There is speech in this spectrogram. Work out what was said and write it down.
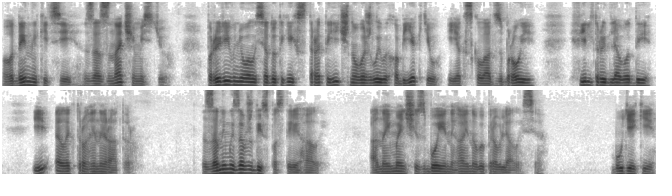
Годинники ці за значимістю прирівнювалися до таких стратегічно важливих об'єктів, як склад зброї, фільтри для води і електрогенератор. За ними завжди спостерігали, а найменші збої негайно виправлялися. Будь-які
